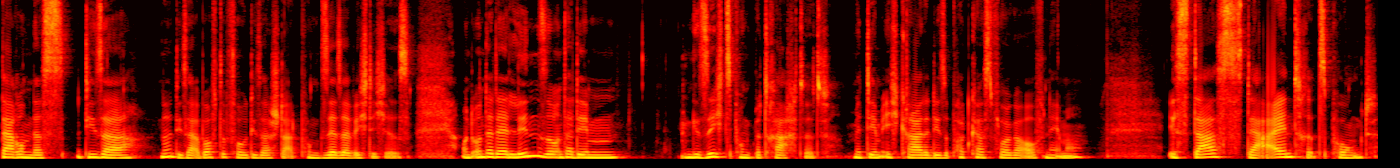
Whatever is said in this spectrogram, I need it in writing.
darum, dass dieser, ne, dieser Above the Fold, dieser Startpunkt sehr, sehr wichtig ist. Und unter der Linse, unter dem Gesichtspunkt betrachtet, mit dem ich gerade diese Podcast-Folge aufnehme, ist das der Eintrittspunkt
